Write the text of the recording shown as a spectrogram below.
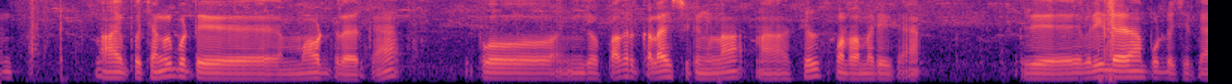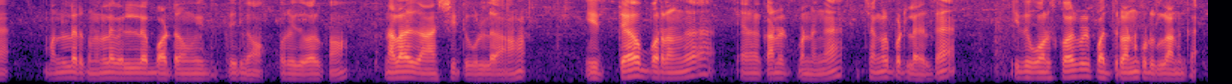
Friends நான் இப்போ செங்கல்பட்டு மாவட்டத்தில் இருக்கேன். இப்போது இங்கே பார்க்குற கலாய் ஷீட்டுங்கள்லாம் நான் சேல்ஸ் பண்ணுற மாதிரி இருக்கேன். இது வெளியில் தான் போட்டு வச்சுருக்கேன். மண்ணில் இருக்கும். நல்லா வெளில பாட்டம் இது தெரியும். ஒரு இதுவாக இருக்கும். நல்லா இருக்கு. நான் ஷீட்டு உள்ளே. இது தேவைப்படுறவங்க எனக்கு கான்டாக்ட் பண்ணுங்கள் செங்கல்பட்டில் இருக்கேன். இது ஒரு ஸ்கொயர் ஃபீட் பத்து ரூபான்னு கொடுக்கலான்னு இருக்கேன்.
